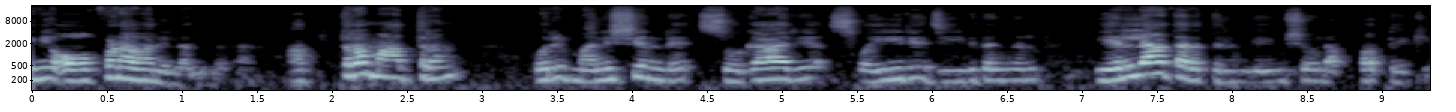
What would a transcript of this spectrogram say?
ഇനി ഓപ്പൺ ആവാനില്ല എന്നുള്ളതാണ്. അത്രമാത്രം ഒരു മനുഷ്യന്റെ സ്വകാര്യ സ്വൈര്യ ജീവിതങ്ങൾ എല്ലാ തരത്തിലും ഗെയിം ഷോയിൽ അപ്പുറത്തേക്ക്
